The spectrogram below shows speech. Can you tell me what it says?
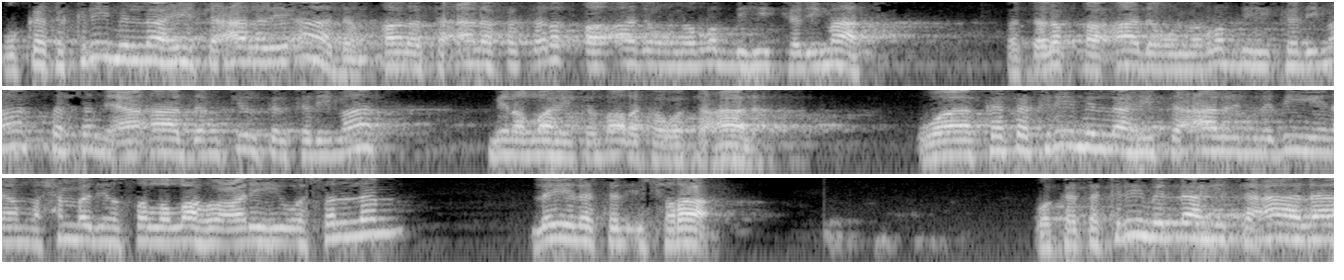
وكتكريم الله تعالى لآدم. قال تعالى فتلقى آدم من ربه كلمات. فتلقى آدم من ربه كلمات فسمع آدم تلك الكلمات من الله تبارك وتعالى. وكتكريم الله تعالى لنبينا محمد صلى الله عليه وسلم ليلة الإسراء. وكتكريم الله تعالى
